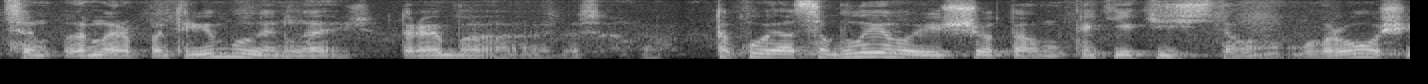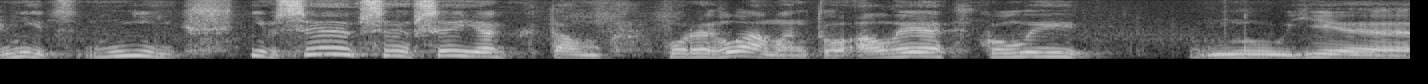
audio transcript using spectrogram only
це мер потрібен, треба. Такої особливої, що там якісь там гроші. Ні, ні, ні, все, все, все як там по регламенту. Але коли ну, є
